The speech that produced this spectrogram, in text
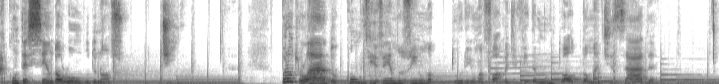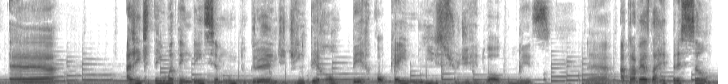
acontecendo ao longo do nosso dia. Por outro lado, como vivemos em uma cultura e uma forma de vida muito automatizada, é, a gente tem uma tendência muito grande de interromper qualquer início de ritual como esse, né? através da repressão,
